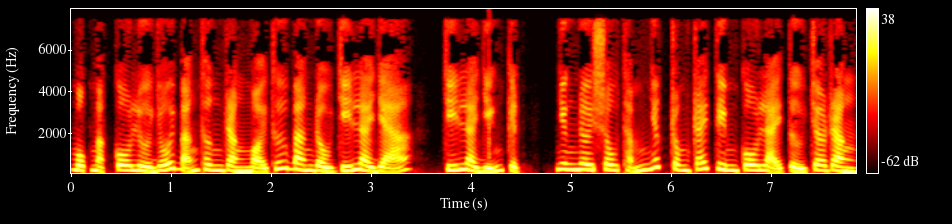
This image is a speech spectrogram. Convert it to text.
một mặt cô lừa dối bản thân rằng mọi thứ ban đầu chỉ là giả, chỉ là diễn kịch, nhưng nơi sâu thẳm nhất trong trái tim cô lại tự cho rằng,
